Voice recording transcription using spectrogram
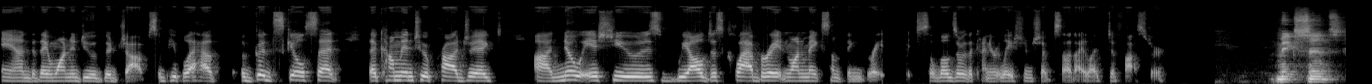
and they want to do a good job. So people that have a good skill set that come into a project uh, no issues. We all just collaborate and want to make something great. So those are the kind of relationships that I like to foster. Makes sense.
